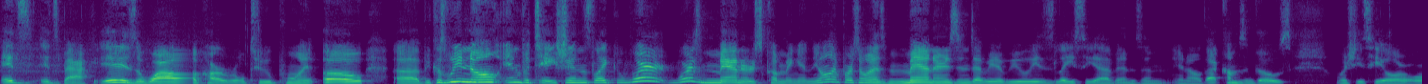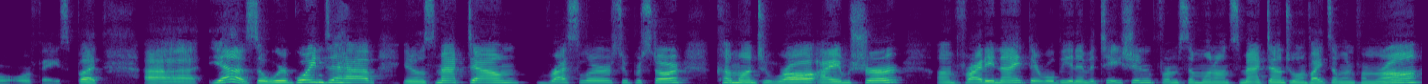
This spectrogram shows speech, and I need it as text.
It's it's back. It is a wild card rule 2.0 uh, because we know invitations like where where's manners coming in. The only person who has manners in WWE is Lacey Evans, and you know that comes and goes when she's heel or, or, or face. But uh, yeah, so we're going to have you know SmackDown wrestler superstar come on to Raw. I am sure on Friday night there will be an invitation from someone on SmackDown to invite someone from Raw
